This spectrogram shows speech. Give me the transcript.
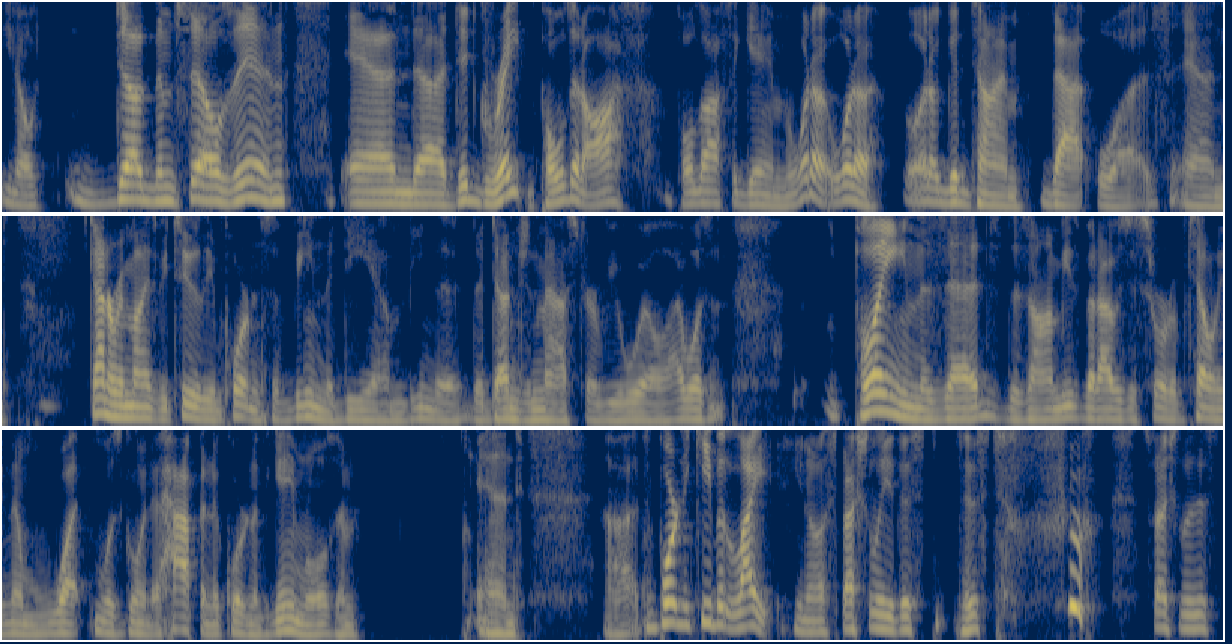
you know dug themselves in and uh, did great, pulled it off, pulled off the game. What a what a what a good time that was, and kind of reminds me too the importance of being the DM, being the the dungeon master, if you will. I wasn't playing the Zeds, the zombies, but I was just sort of telling them what was going to happen according to the game rules, and and uh, it's important to keep it light, you know, especially this this whew, especially this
